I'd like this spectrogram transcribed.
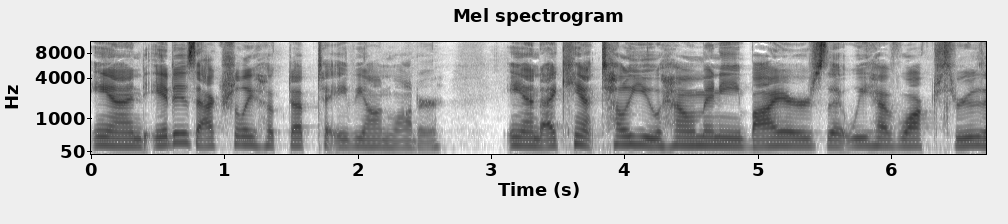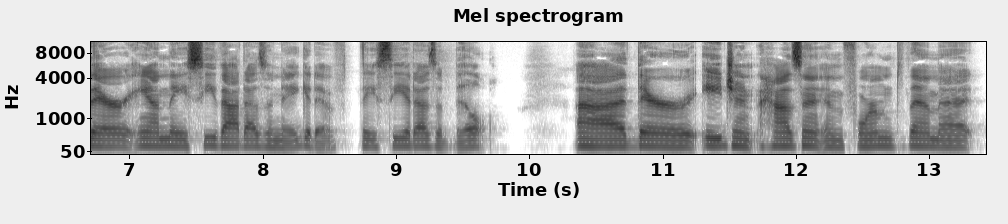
and it is actually hooked up to Avion water. And I can't tell you how many buyers that we have walked through there and they see that as a negative. They see it as a bill. Uh, their agent hasn't informed them at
